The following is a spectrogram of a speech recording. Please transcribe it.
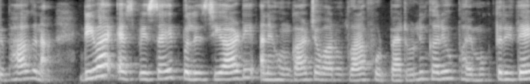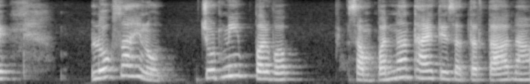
વિભાગના ડીવાયએસપી સહિત પોલીસ જીઆરડી અને હોમગાર્ડ જવાનો દ્વારા ફૂડ પેટ્રોલિંગ કર્યું. ભયમુક્ત રીતે લોકશાહીનો ચૂંટણી પર્વ સંપન્ન થાય તે સતર્કતાના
